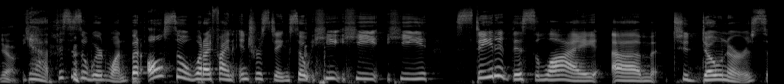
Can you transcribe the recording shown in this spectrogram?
But yeah. this is a weird one. But also, what I find interesting. So he he he stated this lie um, to donors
